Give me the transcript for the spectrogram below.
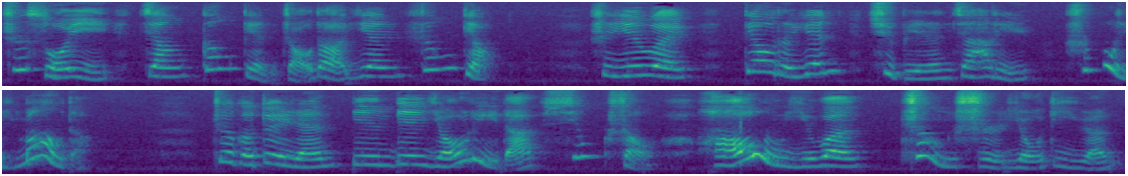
之所以将刚点着的烟扔掉，是因为叼着烟去别人家里是不礼貌的。这个对人彬彬有礼的凶手，毫无疑问正是邮递员。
